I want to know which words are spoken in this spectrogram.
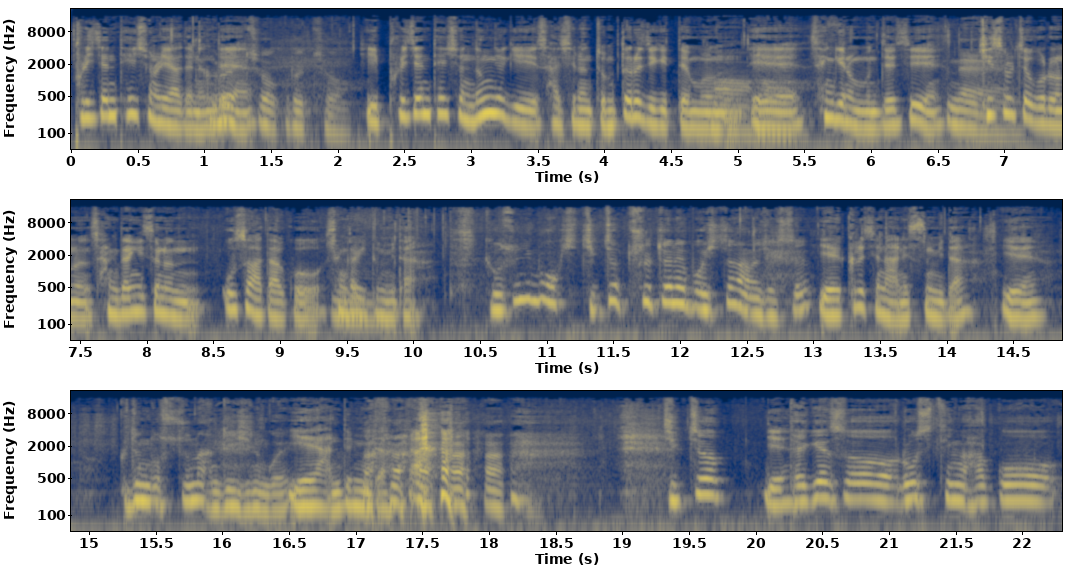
프리젠테이션을 해야 되는데 그렇죠, 그렇죠. 이 프리젠테이션 능력이 사실은 좀 떨어지기 때문에 어허. 생기는 문제지 네. 기술적으로는 상당히 저는 우수하다고 생각이 음. 듭니다. 교수님 혹시 직접 출전해 보시진 않으셨어요? 예, 그렇지는 않았습니다. 예, 그 정도 수준은 안 되시는 거예요? 예, 안 됩니다. 직접 예, 댁에서 로스팅하고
